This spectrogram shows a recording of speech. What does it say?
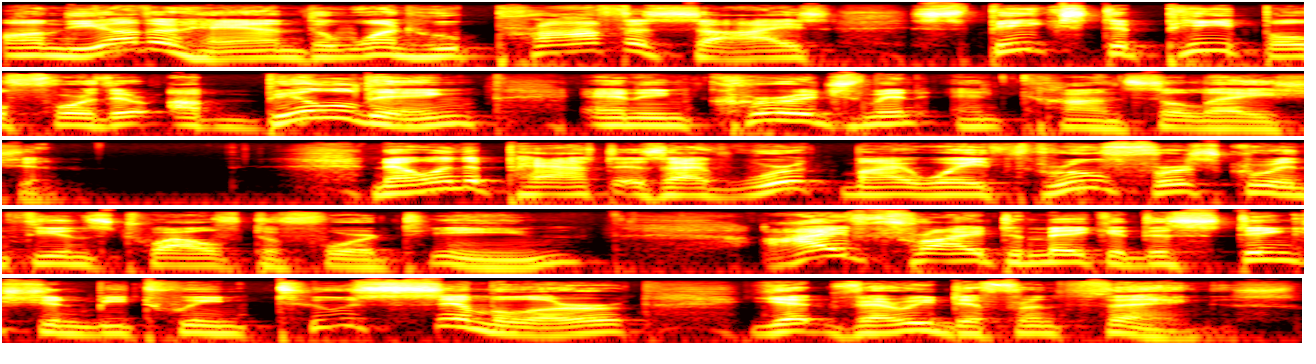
On the other hand, the one who prophesies speaks to people for their upbuilding and encouragement and consolation. Now, in the past, as I've worked my way through 1 Corinthians 12 to 14, I've tried to make a distinction between two similar yet very different things.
